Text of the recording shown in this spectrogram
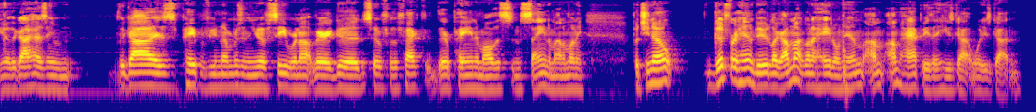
you know, the guy hasn't even the guy's pay per view numbers in the UFC were not very good. So for the fact that they're paying him all this insane amount of money, but you know, good for him, dude. Like I'm not to hate on him. I'm I'm happy that he's gotten what he's gotten.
